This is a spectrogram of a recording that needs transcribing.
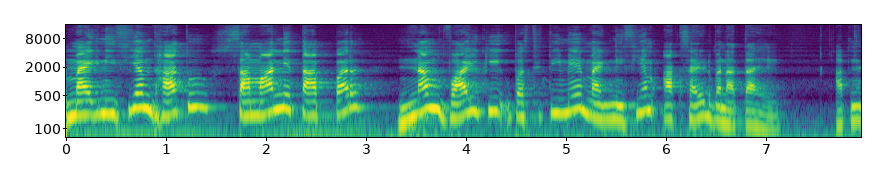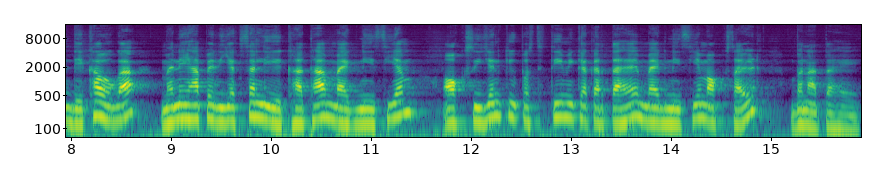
मैग्नीशियम धातु सामान्य ताप पर नम वायु की उपस्थिति में मैग्नीशियम ऑक्साइड बनाता है। आपने देखा होगा, मैंने यहाँ पे रिएक्शन लिखा था, मैग्नीशियम ऑक्सीजन की उपस्थिति में क्या करता है? मैग्नीशियम ऑक्साइड बनाता है।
